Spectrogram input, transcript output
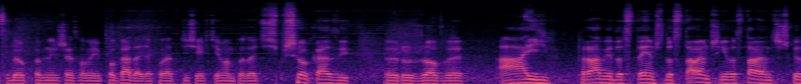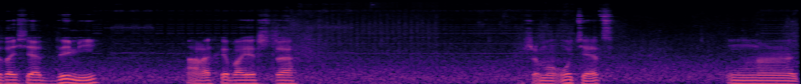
i sobie o pewnych rzeczach z wami pogadać. Akurat dzisiaj chciałem wam pokazać przy okazji różowy. Aj, prawie dostałem, czy dostałem, czy nie dostałem, troszeczkę tutaj się dymi, ale chyba jeszcze muszę mu uciec. Mm,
